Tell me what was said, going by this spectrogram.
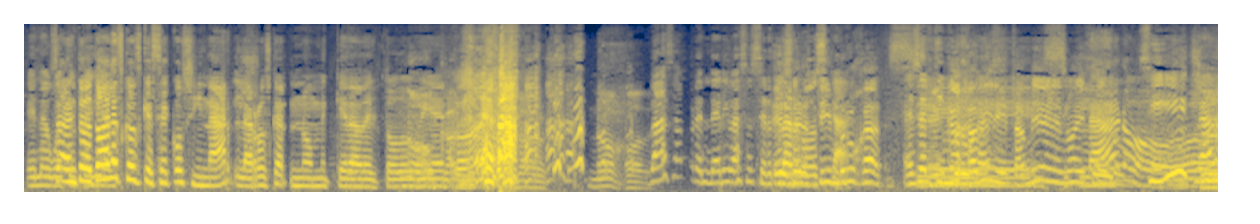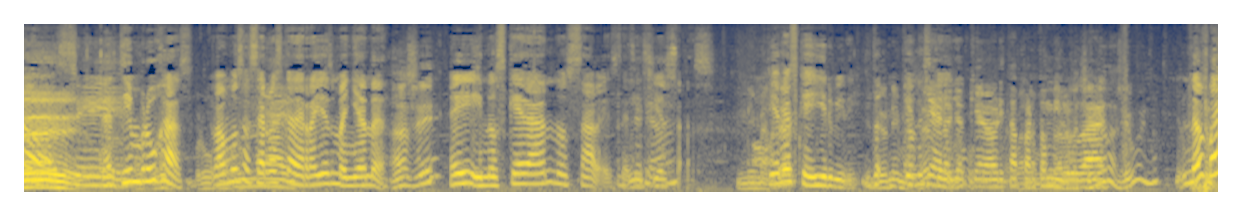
En O sea, Aguatepec. entre todas las cosas que sé cocinar, la rosca no me queda del todo No, bien. cabrón, no, joder. Vas a aprender y vas a hacer Es la el rosca. Team Brujas. Es el Sí. Team Brujas. Viri también, ¿no? Claro. Sí, claro. Sí. Sí. El Team Brujas. Brujas. Vamos a hacer rosca de reyes mañana. ¿Ah, sí? Ey, y nos quedan, no sabes, deliciosas. Tienes que ir, Viri. Yo quiero, yo quiero, ahorita Van a aparto mi lugar. ¿no? No, güey.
